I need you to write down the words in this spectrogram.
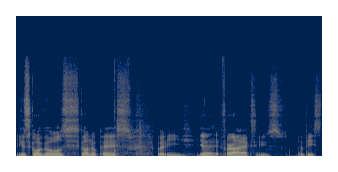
He can score goals. He's got no pace, but he yeah for Ajax he's a beast.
